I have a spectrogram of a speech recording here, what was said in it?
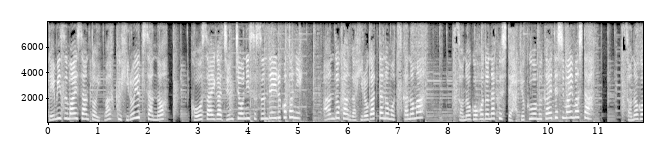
出水舞さんと今福博之さんの交際が順調に進んでいることに安堵感が広がったのもつかの間その後ほどなくして破局を迎えてしまいました。その後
